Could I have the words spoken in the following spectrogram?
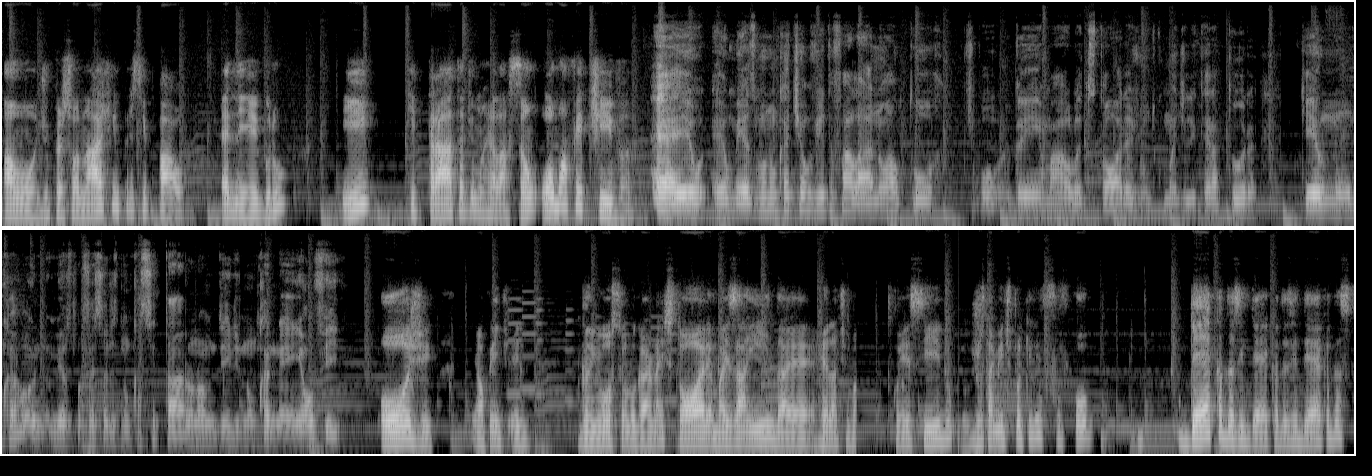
onde o personagem principal é negro e que trata de uma relação homoafetiva. É, eu, eu mesmo nunca tinha ouvido falar no autor. Tipo, eu ganhei uma aula de história junto com uma de literatura. Que eu nunca, meus professores nunca citaram o nome dele, nunca nem ouvi. Hoje, realmente, ele ganhou seu lugar na história, mas ainda é relativamente conhecido, justamente porque ele ficou décadas e décadas e décadas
